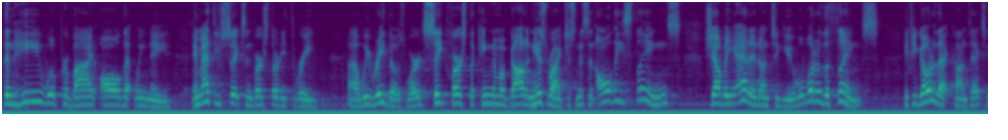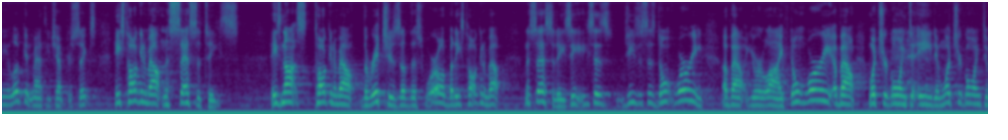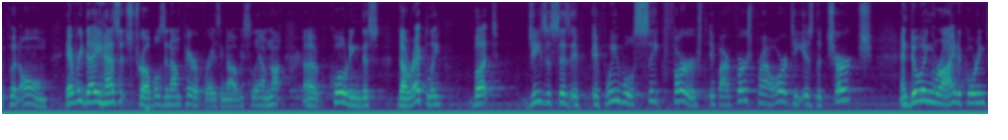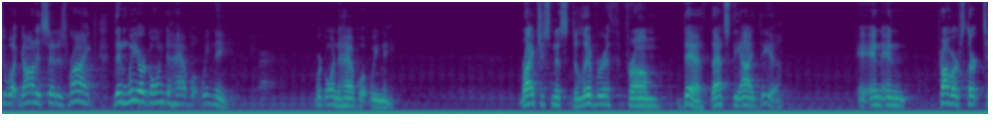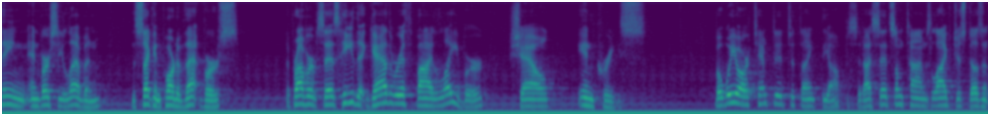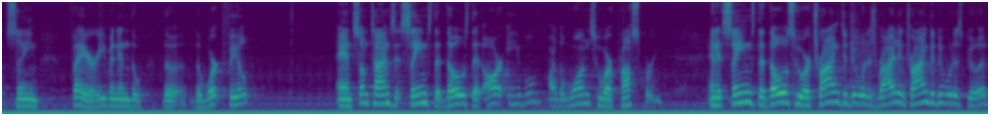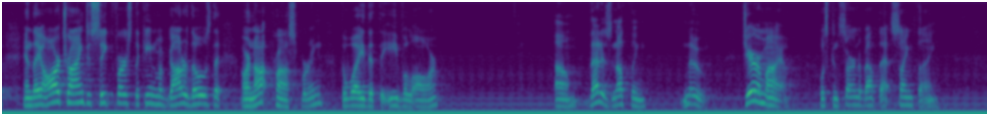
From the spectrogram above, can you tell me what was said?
then He will provide all that we need. In Matthew 6 and verse 33, uh, we read those words Seek first the kingdom of God and His righteousness, and all these things shall be added unto you. Well, what are the things? If you go to that context and you look at Matthew chapter 6, he's talking about necessities. He's not talking about the riches of this world, but he's talking about necessities. He, he says, Jesus says, don't worry about your life. Don't worry about what you're going to eat and what you're going to put on. Every day has its troubles, and I'm paraphrasing, obviously. I'm not uh, quoting this directly, but Jesus says if, if we will seek first, if our first priority is the church and doing right according to what God has said is right, then we are going to have what we need. we're going to have what we need. Righteousness delivereth from death. That's the idea. In, in Proverbs 13 and verse 11, the second part of that verse, the proverb says, He that gathereth by labor shall increase. But we are tempted to think the opposite. I said sometimes life just doesn't seem fair, even in the, the, the work field. And sometimes it seems that those that are evil are the ones who are prospering. And it seems that those who are trying to do what is right and trying to do what is good, and they are trying to seek first the kingdom of God, are those that are not prospering the way that the evil are. Um, that is nothing new. Jeremiah was concerned about that same thing.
